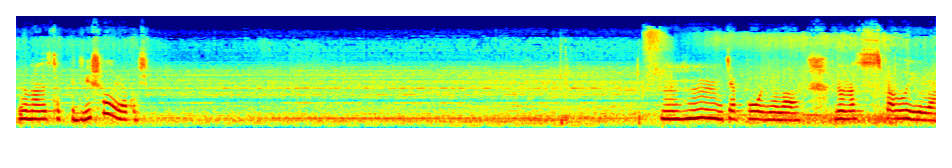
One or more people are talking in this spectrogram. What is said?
вона нас так підвішала якось? Угу, я поняла. Вона нас спалила.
